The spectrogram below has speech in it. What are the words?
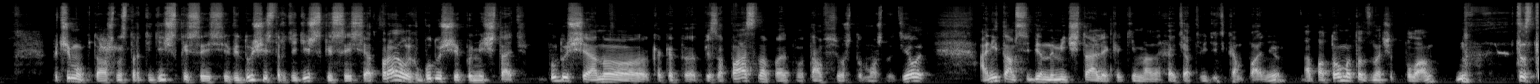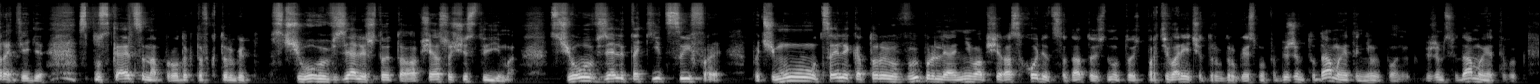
Почему? Потому что на стратегической сессии, ведущий стратегической сессии отправил их в будущее помечтать. Будущее, оно как это безопасно, поэтому там все, что можно делать. Они там себе намечтали, каким они хотят видеть компанию, а потом этот, значит, план эта стратегия спускается на продуктов, которые говорят, с чего вы взяли, что это вообще осуществимо? С чего вы взяли такие цифры? Почему цели, которые вы выбрали, они вообще расходятся, да, то есть, ну, то есть противоречат друг другу. Если мы побежим туда, мы это не выполним, побежим сюда, мы это выполним.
